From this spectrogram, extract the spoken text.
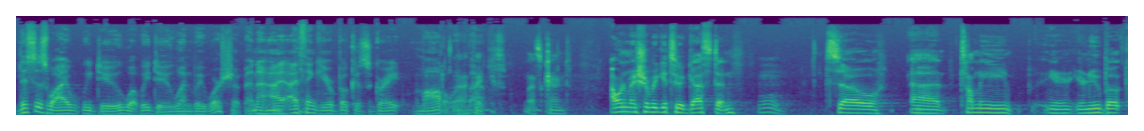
this is why we do what we do when we worship. And I, I think your book is a great model of I that. think that's kind. I want to make sure we get to Augustine. So uh, tell me your your new book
